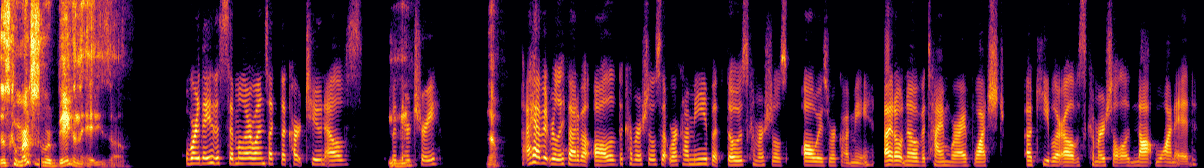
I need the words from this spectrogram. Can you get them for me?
Those commercials were big in the 80s, though. Were they the similar ones like the cartoon elves with their Mhm. tree? No. I haven't really thought about all of the commercials that work on me, but those commercials always work on me. I don't know of a time where I've watched a Keebler Elves commercial and not wanted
